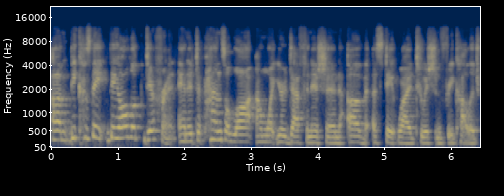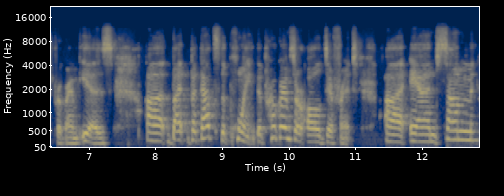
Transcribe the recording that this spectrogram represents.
um, because they, they all look different. And it depends a lot on what your definition of a statewide tuition free college program is. Uh, but, but that's the point. The programs are all different. Uh, and some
